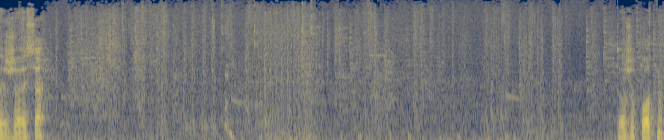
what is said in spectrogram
перезаряжайся. Тоже плотно.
